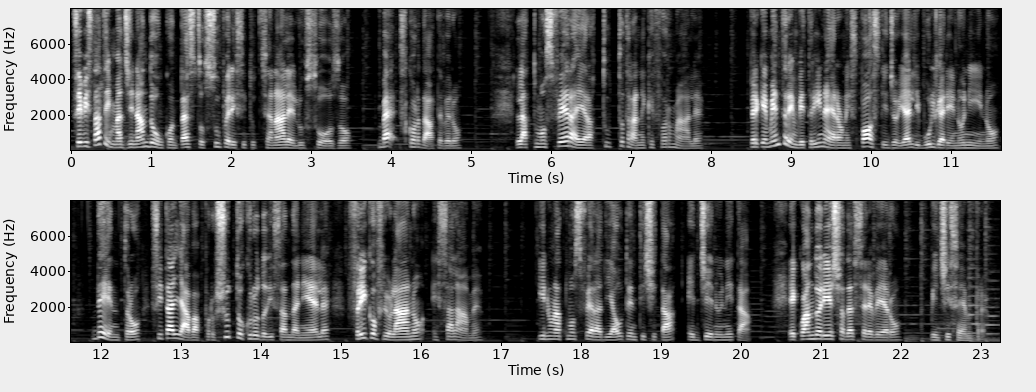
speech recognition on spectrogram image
Se vi state immaginando un contesto super istituzionale e lussuoso, beh, scordatevelo. L'atmosfera era tutto tranne che formale perché mentre in vetrina erano esposti gioielli bulgari e nonino, dentro si tagliava prosciutto crudo di San Daniele, frico friulano e salame. In un'atmosfera di autenticità e genuinità. E quando riesce ad essere vero, vinci sempre.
